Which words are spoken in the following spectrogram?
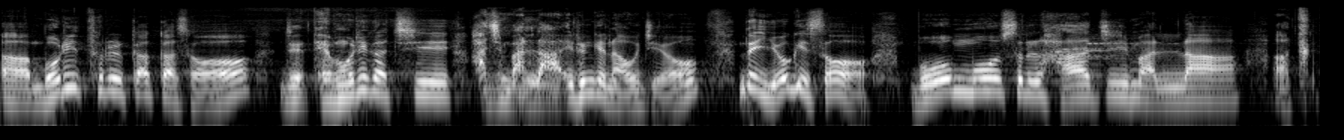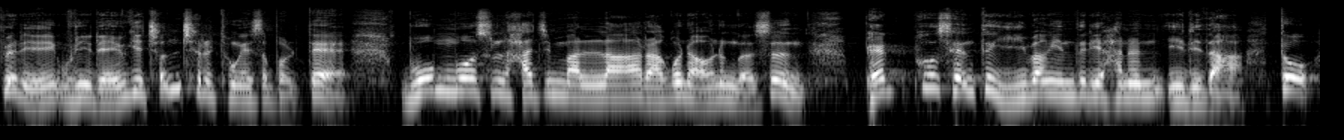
아, 머리털을 깎아서 이제 대머리 같이 하지 말라 이런 게 나오죠. 근데 여기서 무엇을 하지 말라 아, 특별히 우리 레위기 전체를 통해서 볼때 무엇을 하지 말라라고 나오는 것은 100% 이방인들이 하는 일이다. 또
